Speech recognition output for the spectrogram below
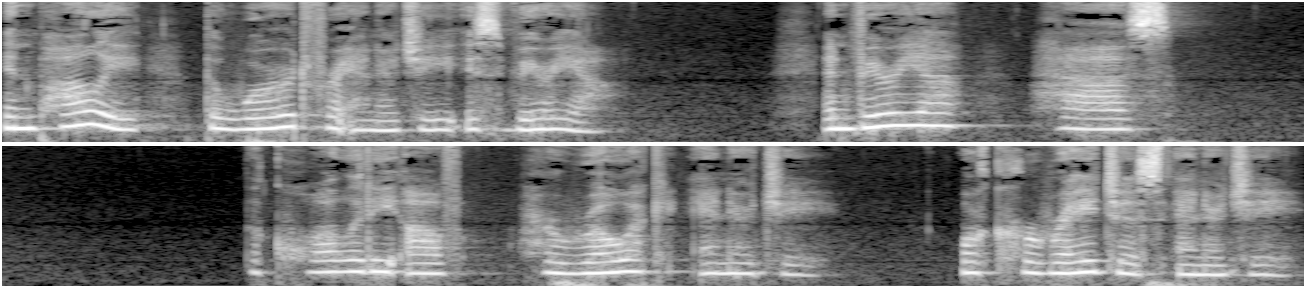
In Pali, the word for energy is virya. And virya has the quality of heroic energy or courageous energy.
